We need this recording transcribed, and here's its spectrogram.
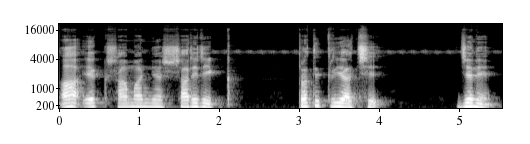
આ એક સામાન્ય શારીરિક પ્રતિક્રિયા છે, જેને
